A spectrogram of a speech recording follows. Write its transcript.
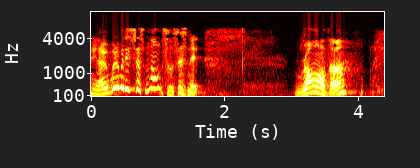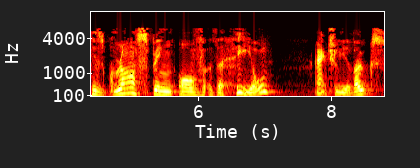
You know, but it's just nonsense, isn't it? Rather, his grasping of the heel actually evokes,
